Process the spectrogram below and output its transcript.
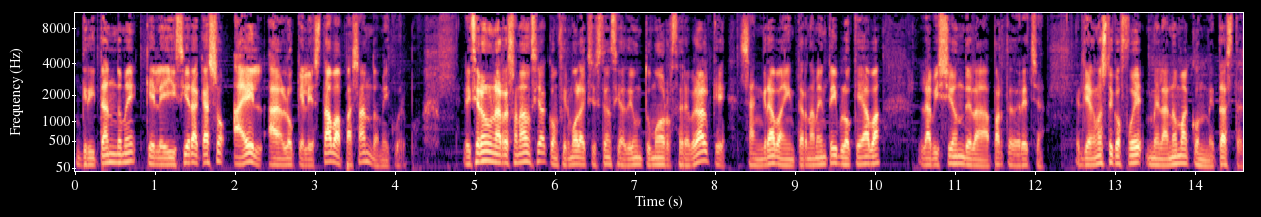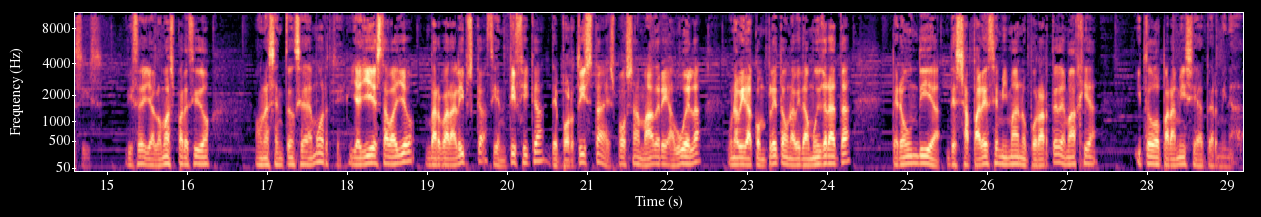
gritándome que le hiciera caso a él, a lo que le estaba pasando a mi cuerpo. Le hicieron una resonancia, confirmó la existencia de un tumor cerebral que sangraba internamente y bloqueaba la visión de la parte derecha. El diagnóstico fue melanoma con metástasis. Dice ella, lo más parecido a una sentencia de muerte. Y allí estaba yo, Bárbara Lipska, científica, deportista, esposa, madre, abuela, una vida completa, una vida muy grata, pero un día desaparece mi mano por arte de magia y todo para mí se ha terminado.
